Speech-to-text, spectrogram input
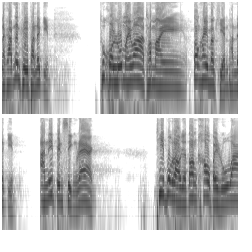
นะครับ นั่นคือพันธกิจ ทุกคนรู้ไหมว่าทำไมต้องให้มาเขียนพันธกิจ อันนี้เป็นสิ่งแรก ที่พวกเราจะต้องเข้าไปรู้ว่า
